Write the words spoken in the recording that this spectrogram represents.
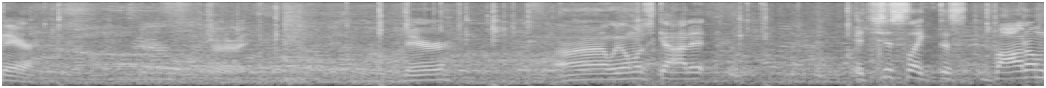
There. All right. There. Uh, we almost got it. It's just like this bottom.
